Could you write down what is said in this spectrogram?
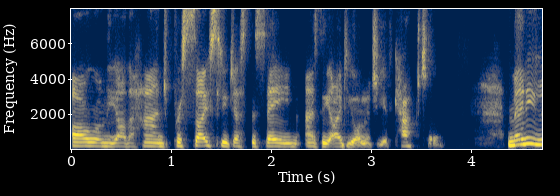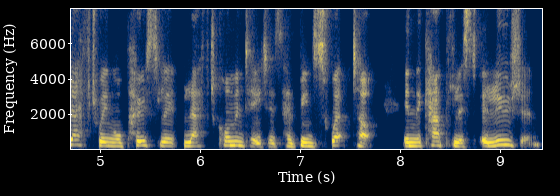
are, on the other hand, precisely just the same as the ideology of capital. Many left wing or post left commentators have been swept up in the capitalist illusion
